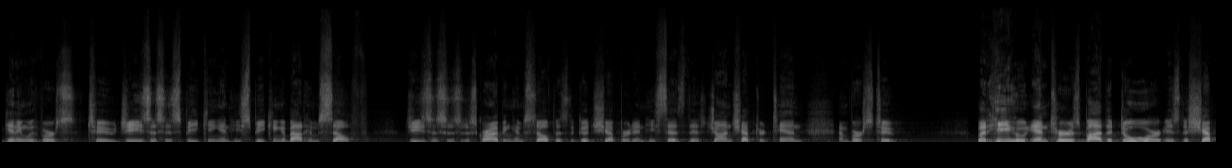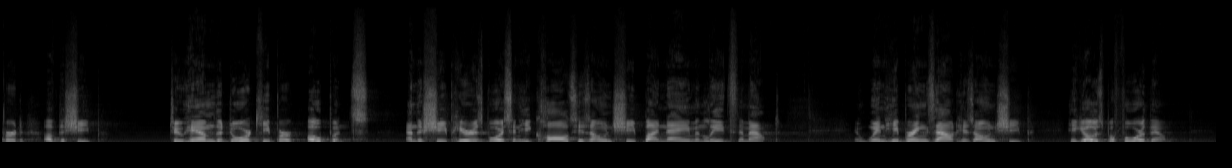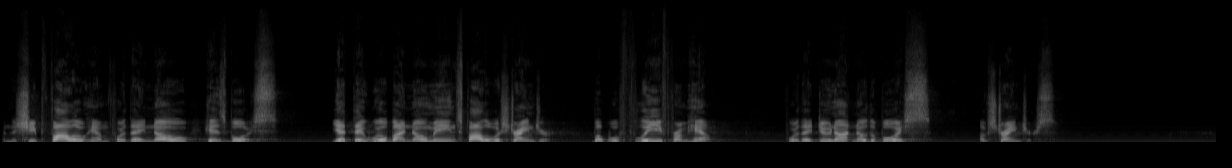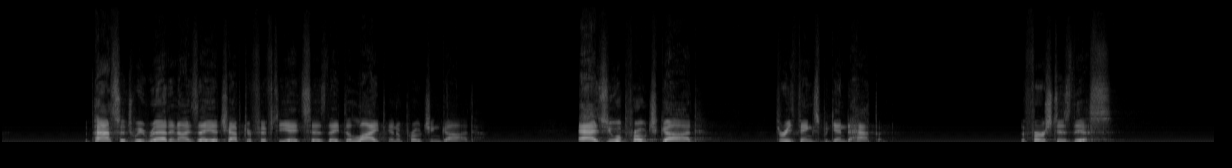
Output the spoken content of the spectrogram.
Beginning with verse 2. Jesus is speaking, and he's speaking about himself. Jesus is describing himself as the Good Shepherd, and he says this John chapter 10 and verse 2. But he who enters by the door is the shepherd of the sheep. To him the doorkeeper opens, and the sheep hear his voice, and he calls his own sheep by name and leads them out. And when he brings out his own sheep, he goes before them, and the sheep follow him, for they know his voice. Yet they will by no means follow a stranger, but will flee from him, for they do not know the voice of strangers. The passage we read in Isaiah chapter 58 says they delight in approaching God. As you approach God, three things begin to happen. The first is this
